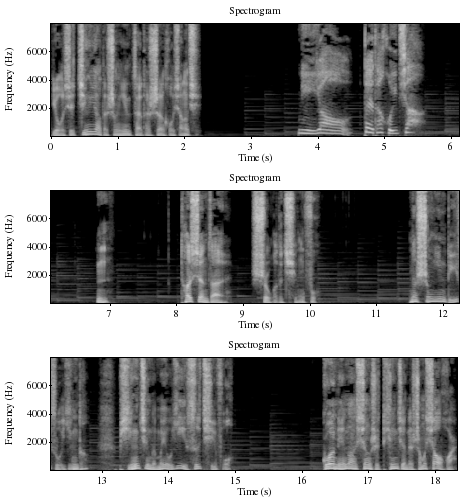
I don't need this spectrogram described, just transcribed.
有些惊讶的声音在她身后响起：“你要带她回家？”“嗯，她现在是我的情妇。”那声音理所应当，平静的没有一丝起伏。关莲娜像是听见了什么笑话。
